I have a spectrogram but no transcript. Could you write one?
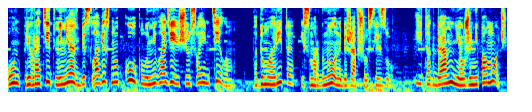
Он превратит меня в бессловесную куклу, не владеющую своим телом, подумала Рита и сморгнула набежавшую слезу. И тогда мне уже не помочь.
